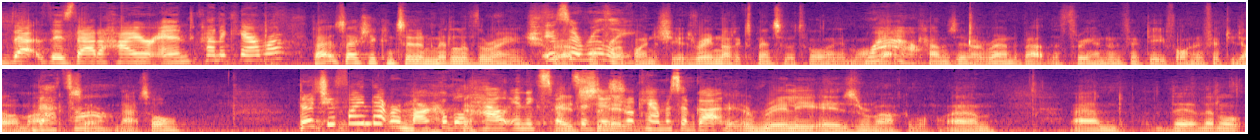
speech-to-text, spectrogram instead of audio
that is that a higher end kind of camera? That's actually considered middle of the range for, Is a, it for a really? point and shoot. It's really not expensive at all anymore. Wow. That comes in around about the $350, $450 mark. That's so all? That's all. Don't you find that remarkable how inexpensive digital it- cameras have gotten? It really is remarkable. Um, and the little,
